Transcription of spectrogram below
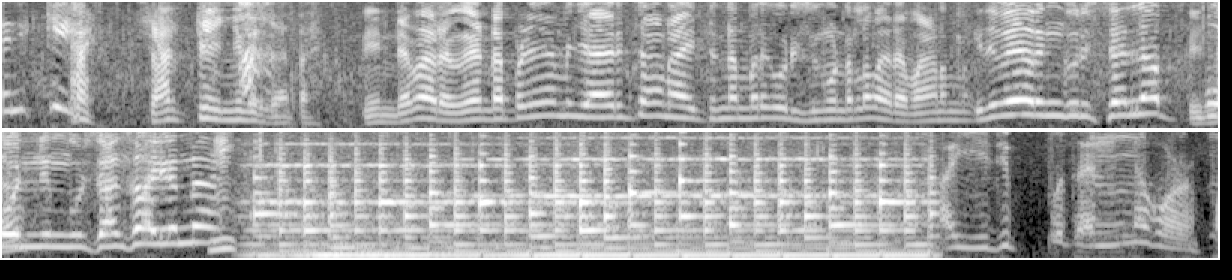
എനിക്ക് ഷർട്ട് നിന്റെ വരവ് കണ്ടപ്പോഴേ ഞാൻ വിചാരിച്ചാണ് ഐറ്റം നമ്പർ കുരിശും കൊണ്ടുള്ള വരവാണെന്ന്. ഇത് വേറെ കുരിശല്ല പൊന്നും? കുരിശാൻ സായി തന്നെ ആ ഇരിപ്പ് തന്നെ കുഴപ്പ.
